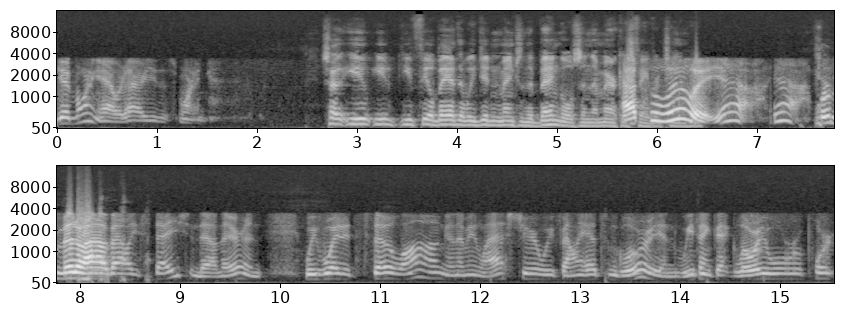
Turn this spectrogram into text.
Good morning, Howard. How are you this morning? So you, you, you feel bad that we didn't mention the Bengals in America's Absolutely, favorite team? yeah, yeah. We're Mid Ohio Valley Station down there, and we've waited so long. And I mean, last year we finally had some glory, and we think that glory will report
